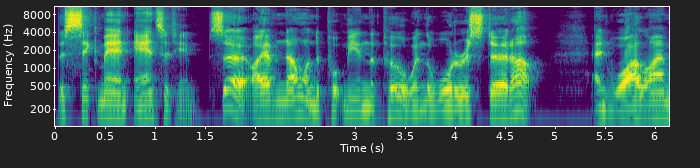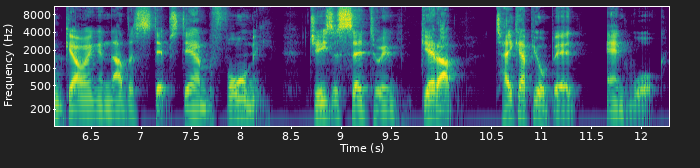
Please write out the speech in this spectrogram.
The sick man answered him, Sir, I have no one to put me in the pool when the water is stirred up. And while I am going, another steps down before me. Jesus said to him, Get up, take up your bed, and walk.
